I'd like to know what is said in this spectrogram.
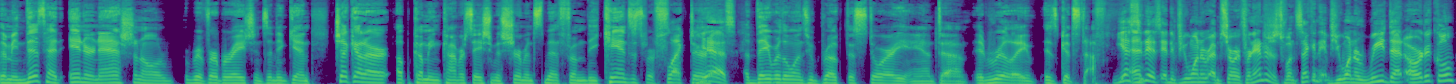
I mean, this had international reverberations. And again, check out our upcoming conversation with Sherman Smith from the Kansas Reflector. Yes. They were the ones who broke the story, and uh, it really is good stuff. Yes, it is. And if you want to, I'm sorry, Fernando, just one second. If you want to read that article,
